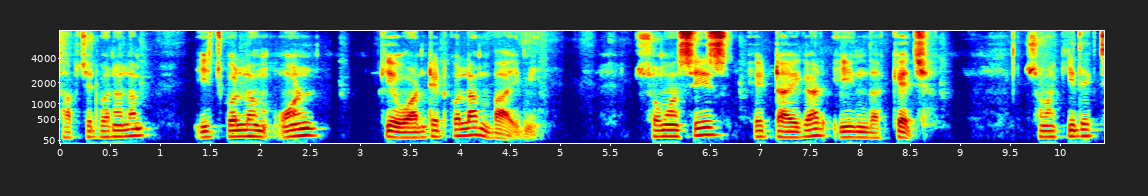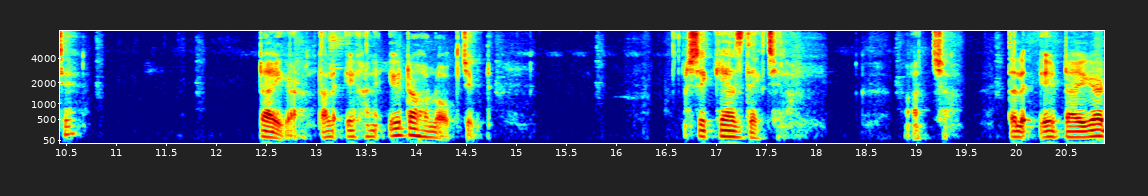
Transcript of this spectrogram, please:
সাবজেক্ট বানালাম ইজ করলাম ওয়ান্ট কে ওয়ান্টেড করলাম by me Soma sees a tiger in the cage Soma কি দেখছে? টাইগার তাহলে এখানে এটা হলো অবজেক্ট সে ক্যাচ দেখছে না। আচ্ছা তাহলে এ টাইগার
